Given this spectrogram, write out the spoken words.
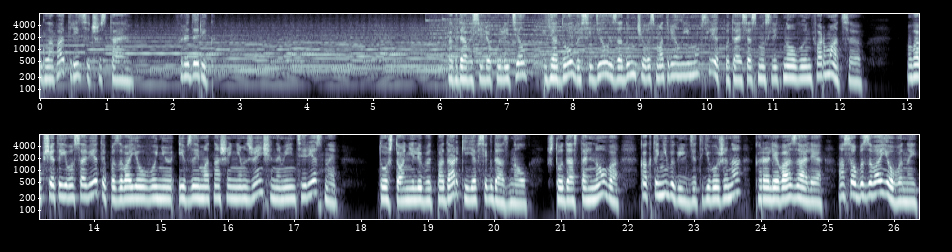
Глава 36. Фредерик. Когда Василек улетел, я долго сидел и задумчиво смотрел ему вслед, пытаясь осмыслить новую информацию. Вообще-то его советы по завоевыванию и взаимоотношениям с женщинами интересны. То, что они любят подарки, я всегда знал. Что до остального, как-то не выглядит его жена, королева Азалия, особо завоеванной,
